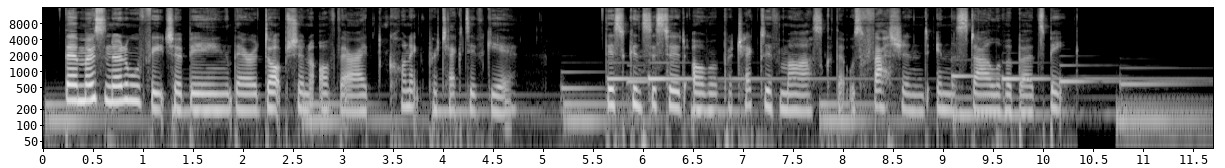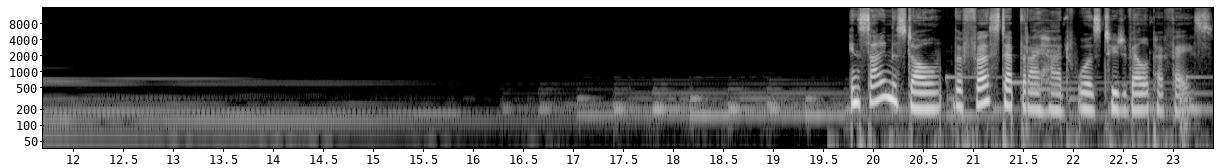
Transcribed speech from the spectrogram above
Their most notable feature being their adoption of their iconic protective gear. This consisted of a protective mask that was fashioned in the style of a bird's beak. In starting this doll, the first step that I had was to develop her face.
